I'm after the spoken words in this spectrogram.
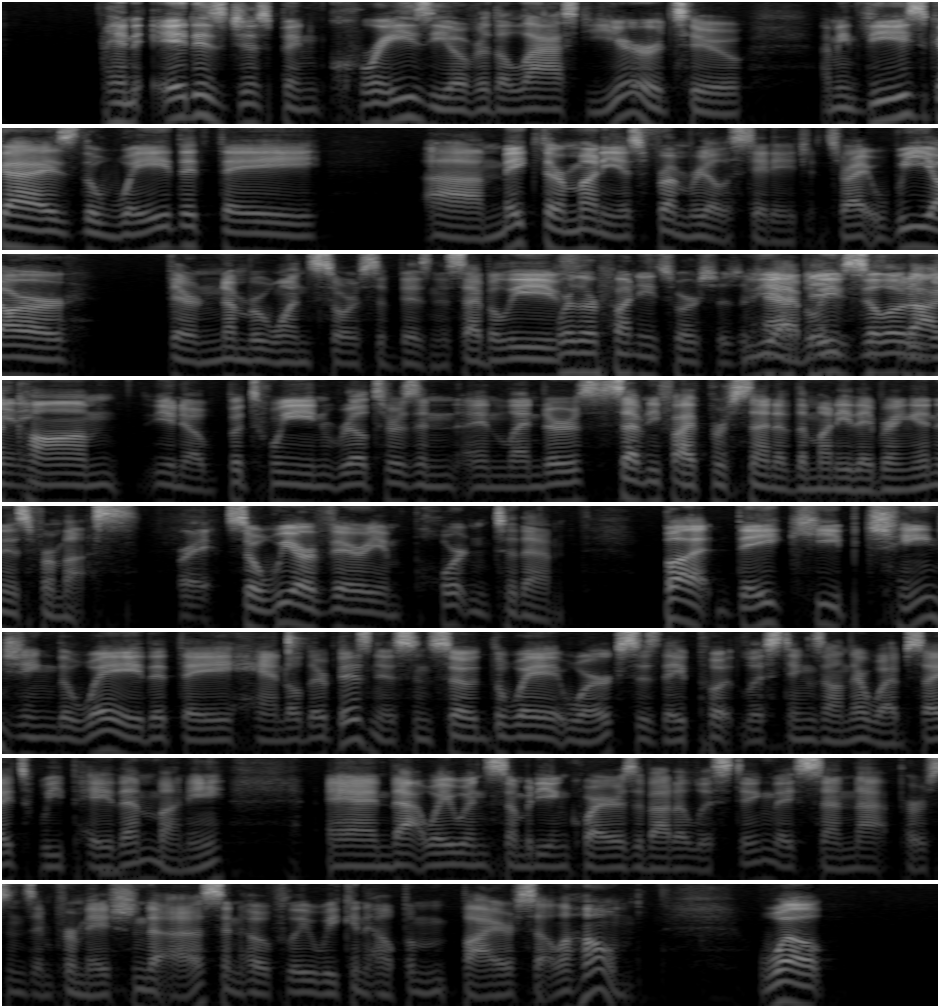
and it has just been crazy over the last year or two i mean these guys the way that they uh, make their money is from real estate agents right we are their number one source of business i believe We're their funding sources. yeah i believe since the beginning. zillow.com you know between realtors and, and lenders 75% of the money they bring in is from us Right. so we are very important to them. But they keep changing the way that they handle their business. And so the way it works is they put listings on their websites, we pay them money. And that way, when somebody inquires about a listing, they send that person's information to us, and hopefully we can help them buy or sell a home. Well,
